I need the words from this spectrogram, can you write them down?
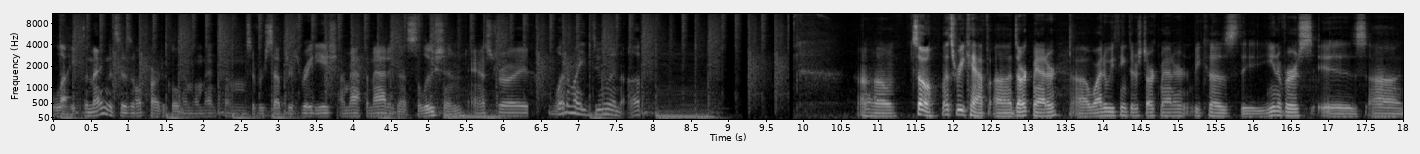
light, the magnetism, all particles, and momentum, of receptors, radiation, our mathematics, the solution, asteroid. What am I doing up? Um, so let's recap. Uh, dark matter. Uh, why do we think there's dark matter? Because the universe is uh,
